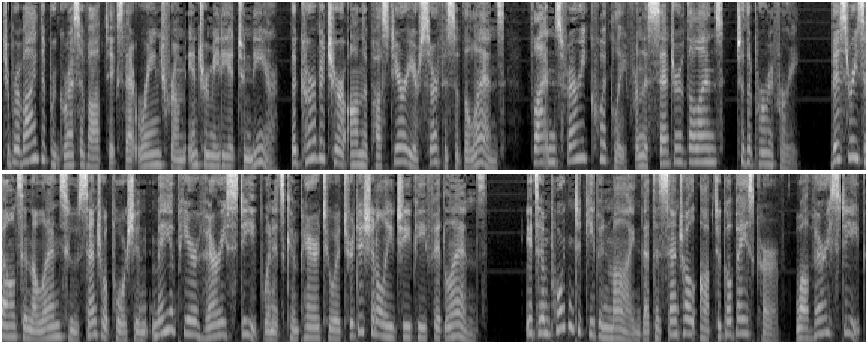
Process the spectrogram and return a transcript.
to provide the progressive optics that range from intermediate to near, the curvature on the posterior surface of the lens flattens very quickly from the center of the lens to the periphery. This results in the lens whose central portion may appear very steep when it's compared to a traditionally GP fit lens. It's important to keep in mind that the central optical base curve, while very steep,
